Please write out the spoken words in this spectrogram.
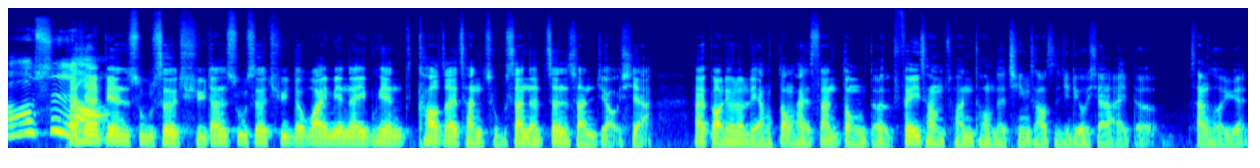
哦，是哦。它现在变宿舍区，但是宿舍区的外面那一片靠在蟾蜍山的正山脚下，还保留了两栋还是三栋的非常传统的清朝时期留下来的三合院。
